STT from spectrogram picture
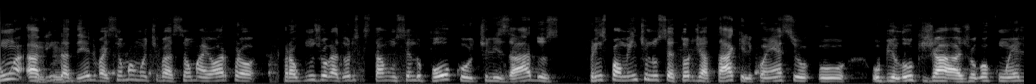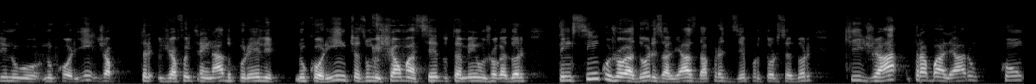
com a, a uhum. vinda dele, vai ser uma motivação maior para alguns jogadores que estavam sendo pouco utilizados, principalmente no setor de ataque. Ele conhece o, o o Bilu, que já jogou com ele no, no Corinthians, já, já foi treinado por ele no Corinthians, o Michel Macedo também, um jogador. Tem cinco jogadores, aliás, dá para dizer para o torcedor, que já trabalharam com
